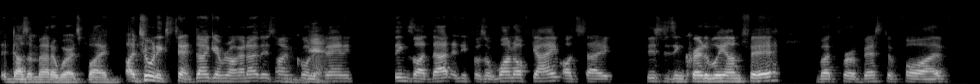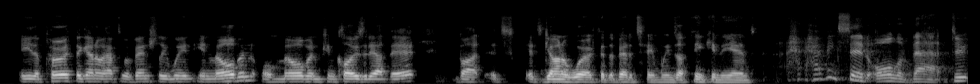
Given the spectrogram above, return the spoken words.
it doesn't matter where it's played uh, to an extent. Don't get me wrong. I know there's home court yeah. advantage, things like that. And if it was a one off game, I'd say this is incredibly unfair. But for a best of five, either Perth are going to have to eventually win in Melbourne or Melbourne can close it out there. But it's it's going to work that the better team wins, I think, in the end. Having said all of that, do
